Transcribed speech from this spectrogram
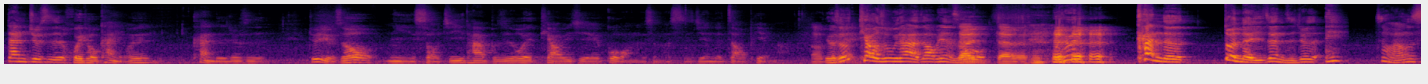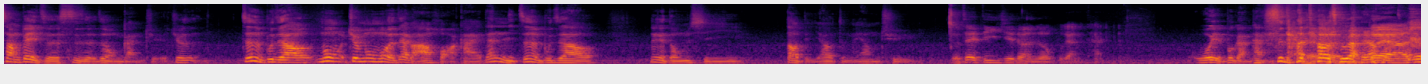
但就是回头看也会看着，就是就有时候你手机它不是会跳一些过往的什么时间的照片嘛？Okay, 有时候跳出他的照片的时候，的。我就看的顿了一阵子，就是哎、欸，这好像是上辈子的事的这种感觉，就是真的不知道默就默默的再把它划开，但是你真的不知道那个东西到底要怎么样去。我在第一阶段的时候不敢看，我也不敢看，是他跳出来了。对啊，就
